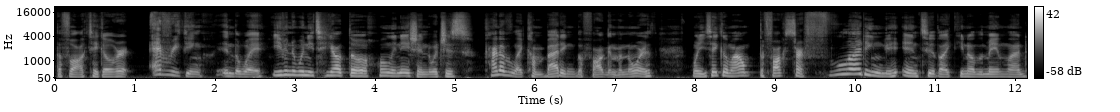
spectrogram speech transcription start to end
The fog take over everything in the way. Even when you take out the Holy Nation, which is kind of like combating the fog in the north, when you take them out, the fog start flooding into like you know the mainland,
